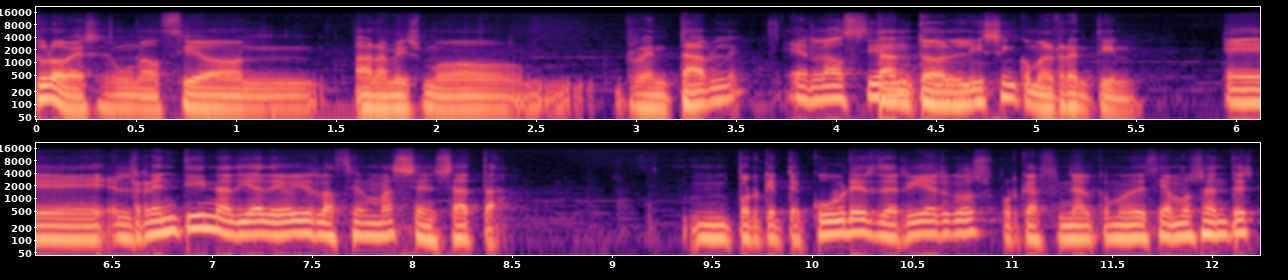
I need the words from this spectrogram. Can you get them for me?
¿Tú lo ves una opción ahora mismo rentable? Es la opción. Tanto el leasing como el renting. Eh, el renting a día de hoy es la opción más sensata. Mm, porque te cubres de riesgos, porque al final, como decíamos antes,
